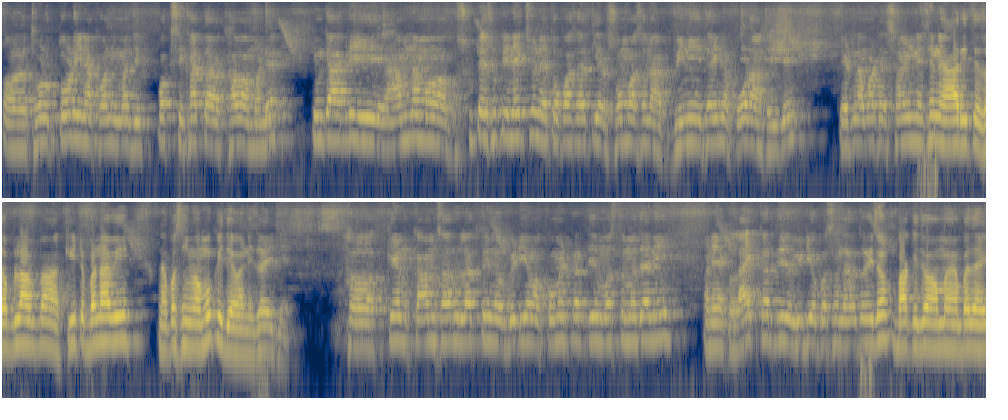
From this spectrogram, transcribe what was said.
થોડુંક તોડી નાખવાની માંથી પક્ષી ખાતા, ખાવા માંડે. કેમકે આગળ આમનામાં છૂટે છૂટી નાખશું ને, તો પાછા અત્યારે ચોમાસાના ભીની થઈને પોળા થઈ જાય. એટલા માટે સહીને છે ને આ રીતે જબલામાં કીટ બનાવી અને પછી એમાં મૂકી દેવાની જાય છે કેમ કામ સારું લાગતું હોય તો વિડીયોમાં કોમેન્ટ કરી દીધો મસ્ત મજાની. અને એક લાઇક કરી દીધો વીડિયો પસંદ આવતો હોય તો બાકી જો અમે બધા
